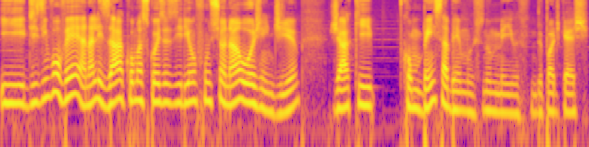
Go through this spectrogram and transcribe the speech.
e desenvolver, analisar como as coisas iriam funcionar hoje em dia, já que, como bem sabemos no meio do podcast,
